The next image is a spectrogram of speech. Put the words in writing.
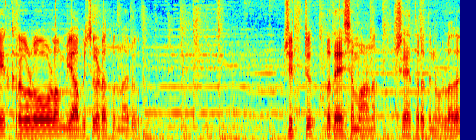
ഏക്കറുകളോളം വ്യാപിച്ചു കിടക്കുന്ന ഒരു ചുറ്റു പ്രദേശമാണ് ക്ഷേത്രത്തിനുള്ളത്.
